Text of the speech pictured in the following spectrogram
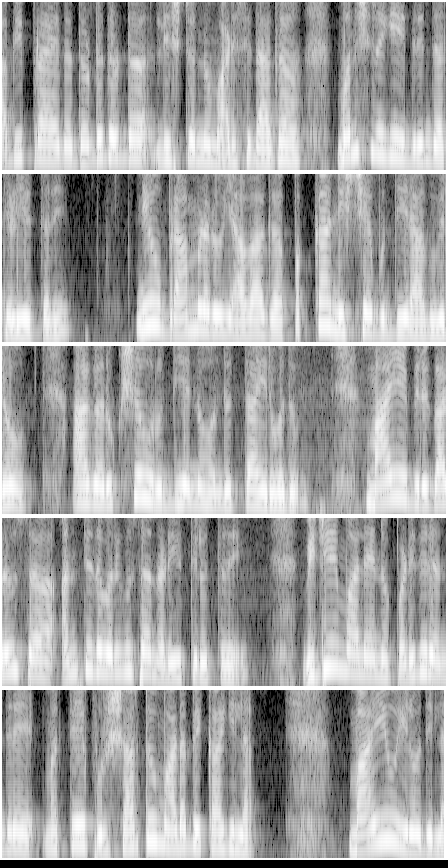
ಅಭಿಪ್ರಾಯದ ದೊಡ್ಡ ದೊಡ್ಡ ಲಿಸ್ಟನ್ನು ಮಾಡಿಸಿದಾಗ ಮನುಷ್ಯರಿಗೆ ಇದರಿಂದ ತಿಳಿಯುತ್ತದೆ. ನೀವು ಬ್ರಾಹ್ಮಣರು ಯಾವಾಗ ಪಕ್ಕಾ ನಿಶ್ಚಯ ಬುದ್ಧಿರಾಗುವಿರೋ, ಆಗ ವೃಕ್ಷವು ವೃದ್ಧಿಯನ್ನು ಹೊಂದುತ್ತಾ ಇರುವುದು. ಮಾಯೆ ಬಿರುಗಾಳು ಸಹ ಅಂತ್ಯದವರೆಗೂ ಸಹ ನಡೆಯುತ್ತಿರುತ್ತದೆ. ವಿಜಯಮಾಲೆಯನ್ನು ಪಡೆದಿರಂದ್ರೆ ಮತ್ತೆ ಪುರುಷಾರ್ಥವೂ ಮಾಡಬೇಕಾಗಿಲ್ಲ. ಮಾಯೆಯೂ ಇರುವುದಿಲ್ಲ.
